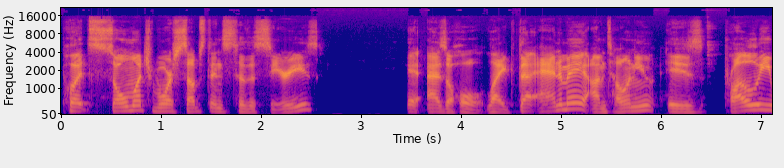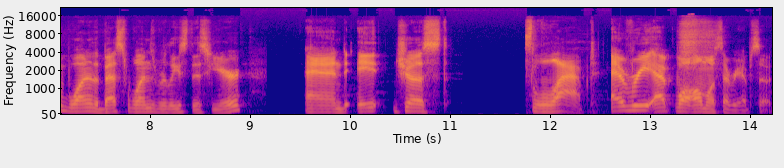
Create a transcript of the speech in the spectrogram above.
put so much more substance to the series as a whole. Like the anime, I'm telling you, is probably one of the best ones released this year, and it just slapped every ep- well, almost every episode.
